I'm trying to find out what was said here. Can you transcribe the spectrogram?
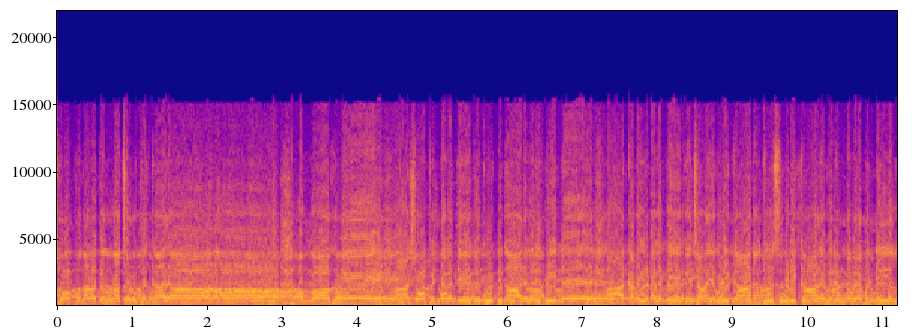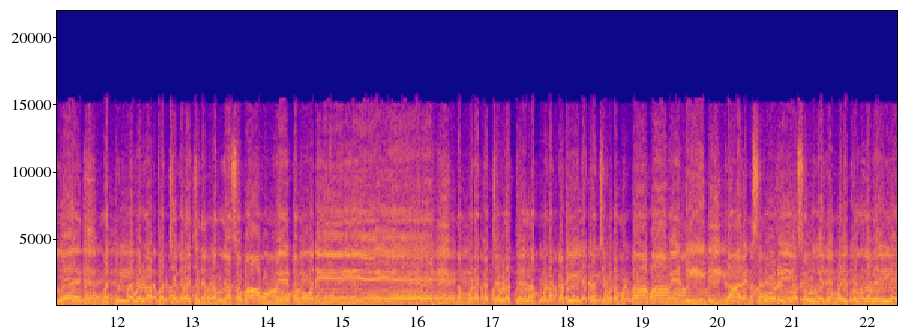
ഷോപ്പ് നടത്തുന്ന ചെറുപ്പക്കാരാ. അള്ളാഹുവേ ആ ഷോപ്പിന്റെ അകത്തേക്ക് കൂട്ടുകാരെ വരുത്തിയിട്ട് ആ കടയുടെ അകത്തേക്ക് ചായ കുടിക്കാനും ജ്യൂസ് കുടിക്കാനും വരുന്നവരെ മുന്നിൽ നിന്ന് മറ്റുള്ളവരുടെ പച്ചക്കറച്ചിൽ നിന്നുള്ള സ്വഭാവം വേണ്ട മോനെ. നമ്മുടെ കച്ചവടത്തിൽ നമ്മുടെ കടയിലെ കച്ചവടം ഉണ്ടാവാൻ വേണ്ടി കാരൻസ് ബോർഡിൽ സൗകര്യം ഒരുക്കുന്നവരില്ലേ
